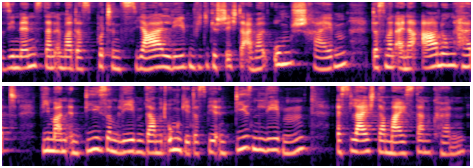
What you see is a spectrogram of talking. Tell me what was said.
sie nennt es dann immer das Potenzial leben, wie die Geschichte einmal umschreiben, dass man eine Ahnung hat, wie man in diesem Leben damit umgeht, dass wir in diesem Leben es leichter meistern können.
